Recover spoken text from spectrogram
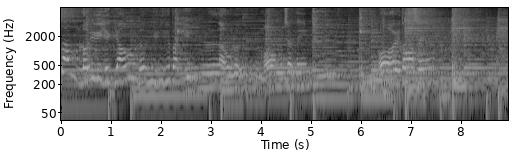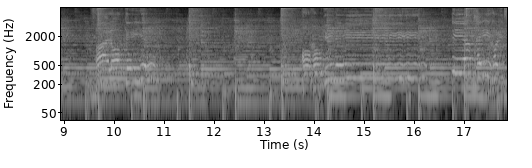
心里亦有淚，不願流淚望着你。過去多些快樂記憶，何妨與你一起去追？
